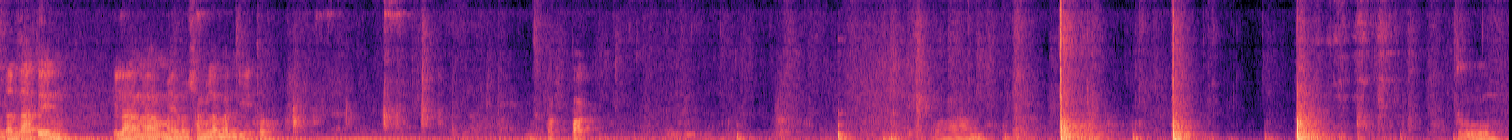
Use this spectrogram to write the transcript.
Tandaan natin, kailangan mayroon siyang laman dito. Pakpak. One. Two.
